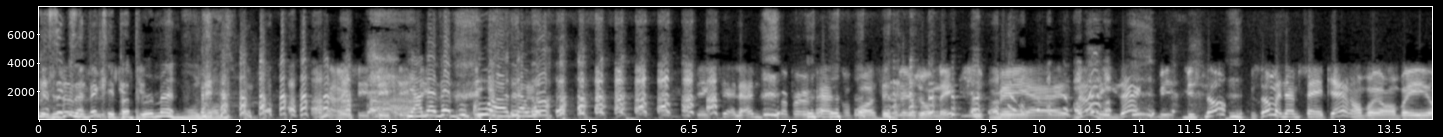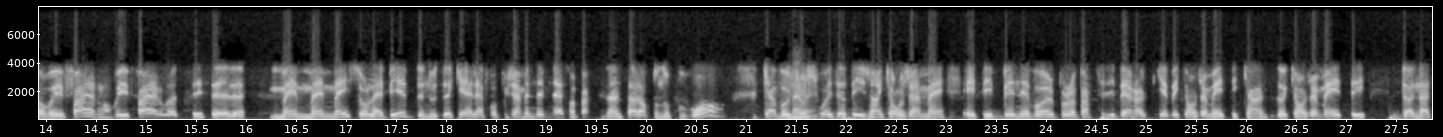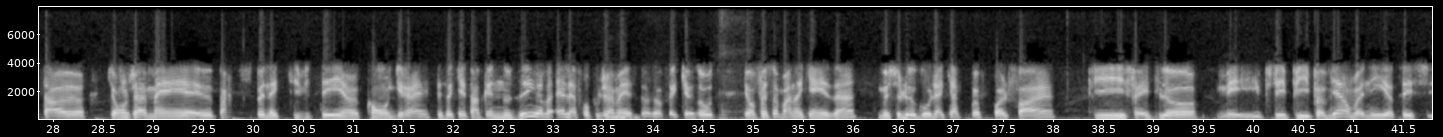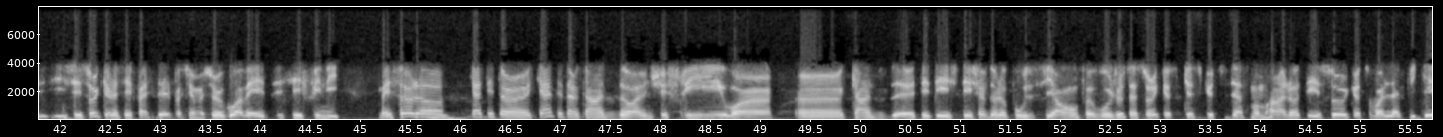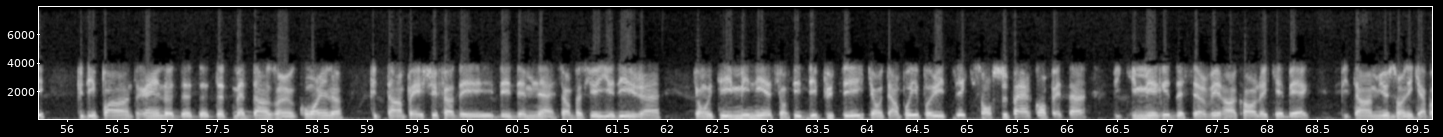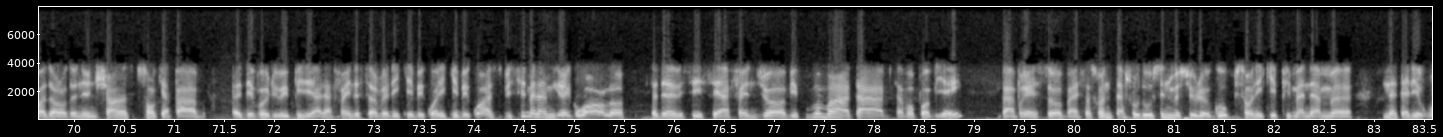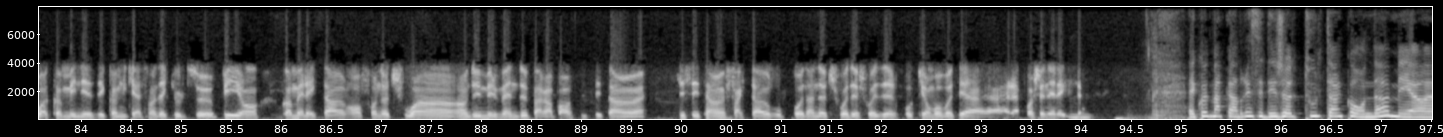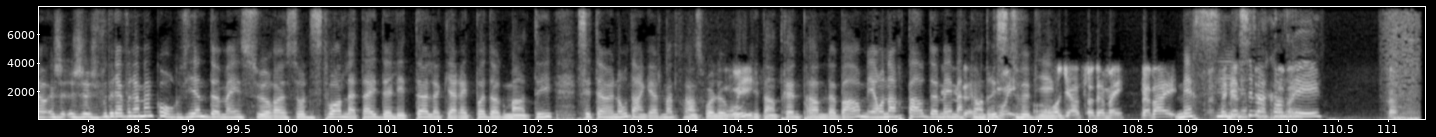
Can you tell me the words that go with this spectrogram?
Qu'est-ce que vous avez avec les Pepperman, vous, aujourd'hui? Il y en avait beaucoup à Ottawa. c'est excellent, du Pepperman pour passer une belle journée. Mais euh, non, mais exact. Mais, mais sinon, sinon, Mme Saint-Pierre, on va, on va, on va y faire, on va y faire là, tu sais, même, même, même sur la Bible, de nous dire qu'elle, elle fera plus jamais de nomination partisane, ça leur tourne au pouvoir. Qu'elle va ben juste choisir des gens qui ont jamais été bénévoles pour le Parti libéral du Québec, qui ont jamais été candidats, qui ont jamais été donateurs, qui ont jamais euh, participé à une activité, un congrès. C'est ça qu'elle est en train de nous dire. Elle, elle fera plus jamais mm. ça. Là. Fait qu'eux autres, ils ont fait ça pendant 15 ans. Monsieur Legault, la carte, peuvent pas le faire puis faites là, mais puis, ils peuvent bien en venir. C'est sûr que là, c'est facile parce que M. Legault avait dit c'est fini. Mais ça, là, mm. quand tu es un quand es un candidat à une chefferie ou un, un candidat euh, t'es, t'es, chef de l'opposition, il faut juste assurer que qu'est-ce que tu dis à ce moment-là, tu es sûr que tu vas l'appliquer, puis t'es pas en train là, de, de, de, te mettre dans un coin là, puis de t'empêcher de faire des, des dominations parce qu'il y a des gens qui ont été ministres, qui ont été députés, qui ont été employés politiques, qui sont super compétents, puis qui méritent de servir encore le Québec. Puis tant mieux si on est capable de leur donner une chance, puis sont capables euh, d'évoluer, puis à la fin de servir les Québécois, les Québécoises. Puis si Mme Grégoire, là, c'est, à fin de job, il est épouvantable, ça va pas bien. Ben après ça, ben ça sera une tâche au dossier de M. Legault puis son équipe puis Mme euh, Nathalie Roy comme ministre des Communications et de la Culture. Puis on, comme électeur, on fera notre choix en, 2022 par rapport si c'est un si c'est un facteur ou pas dans notre choix de choisir pour qui on va voter à, la prochaine élection. Écoute, Marc-André, c'est déjà tout le temps qu'on a, mais euh, je, voudrais vraiment qu'on revienne demain sur euh, sur l'histoire de la taille de l'État qui arrête pas d'augmenter. C'était un autre engagement de François Legault qui est en train de prendre le bar, mais on en reparle demain, Marc-André, si tu veux bien. On regarde ça demain. Bye bye. Merci. Merci, Marc-André.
